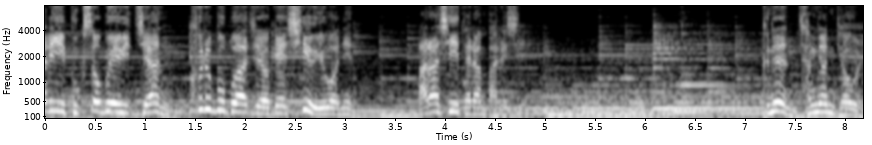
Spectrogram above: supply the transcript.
파리 북서부에 위치한 크루부부아 지역의 시의원인 아라시 데란 바르시. 그는 작년 겨울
